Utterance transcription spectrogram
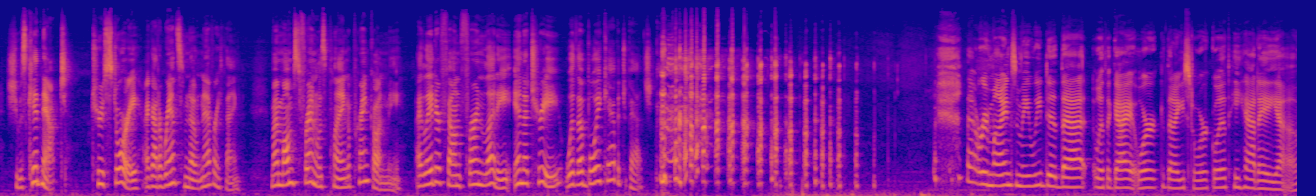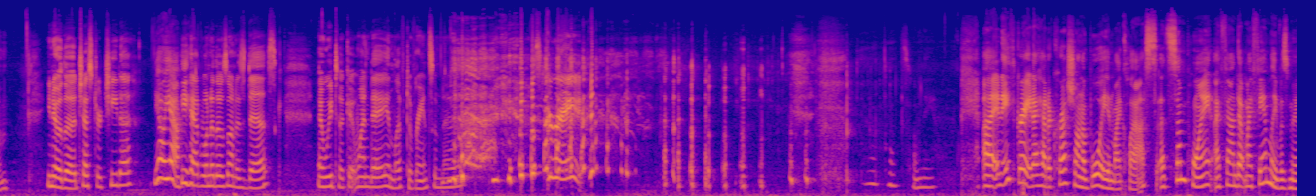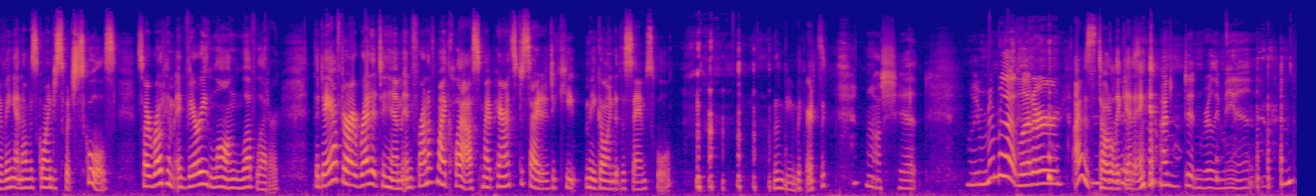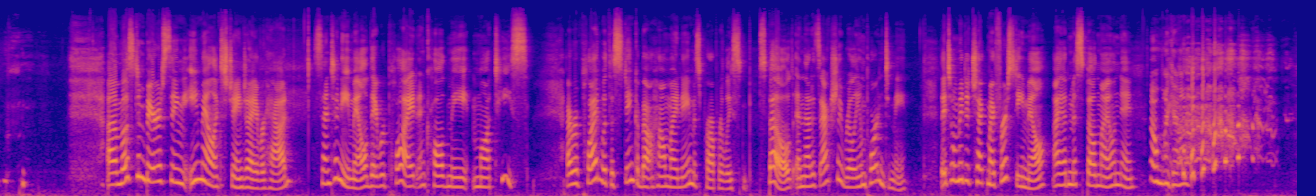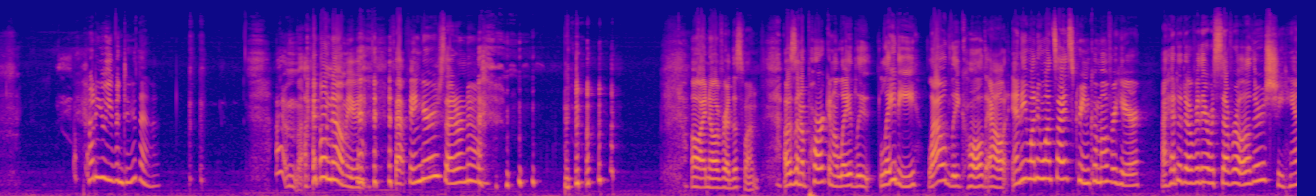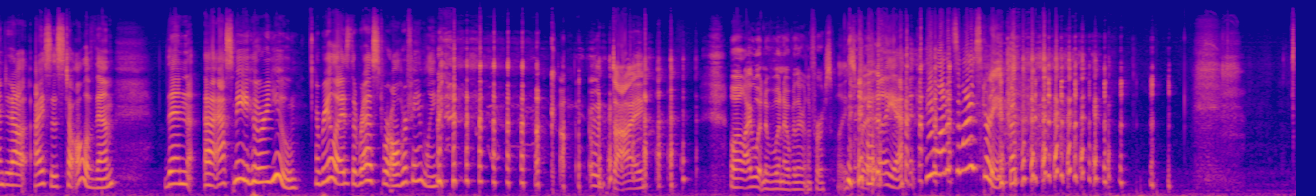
She was kidnapped. True story, I got a ransom note and everything. My mom's friend was playing a prank on me. I later found Fern Letty in a tree with a boy Cabbage Patch. That reminds me, we did that with a guy at work that I used to work with. He had a, um, you know, the Chester Cheetah. oh, yeah. He had one of those on his desk, and we took it one day and left a ransom note. it was great. That's funny. Uh, in eighth grade, I had a crush on a boy in my class. At some point, I found out my family was moving and I was going to switch schools. So I wrote him a very long love letter. The day after I read it to him in front of my class, my parents decided to keep me going to the same school. That'd be embarrassing. Oh shit! Well, you remember that letter? I was totally kidding. I didn't really mean it. Uh, most embarrassing email exchange I ever had. Sent an email, they replied and called me Matisse. I replied with a stink about how my name is properly sp- spelled and that it's actually really important to me. They told me to check my first email. I had misspelled my own name. Oh my god! How do you even do that? I don't, I don't know, maybe fat fingers? I don't know. oh, I know, I've read this one. I was in a park and a lady, lady loudly called out, Anyone who wants ice cream, come over here. I headed over there with several others. She handed out ices to all of them, then uh, asked me, Who are you? I realized the rest were all her family. Oh, God, I would die. well, I wouldn't have went over there in the first place, but well, yeah. He wanted some ice cream.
